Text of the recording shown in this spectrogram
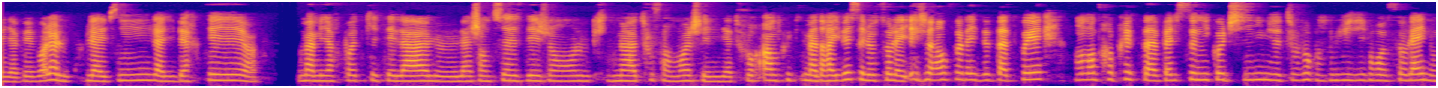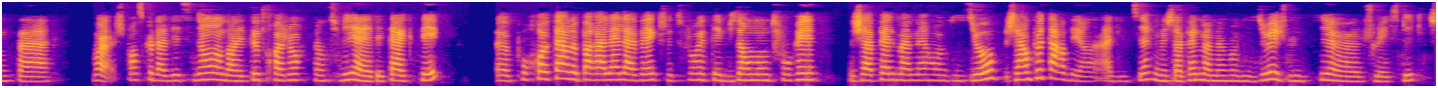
Il y avait voilà le coup de la vie, la liberté, ma meilleure pote qui était là, le, la gentillesse des gens, le climat, tout. Enfin, moi, il y a toujours un truc qui m'a drivé, c'est le soleil. J'ai un soleil de tatoué. Mon entreprise s'appelle Sony Coaching. J'ai toujours voulu vivre au soleil, donc ça voilà, je pense que la décision dans les deux trois jours qui ont suivi, elle été actée. Euh, pour refaire le parallèle avec, j'ai toujours été bien entourée. J'appelle ma mère en visio. J'ai un peu tardé hein, à lui dire, mais j'appelle ma mère en visio et je lui dis, euh, je lui explique. Je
